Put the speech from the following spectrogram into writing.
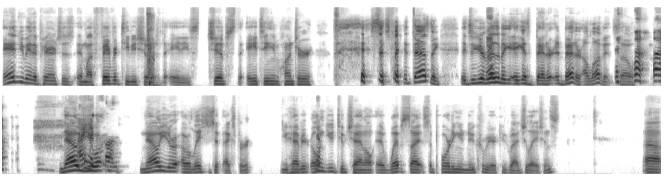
and you made appearances in my favorite TV shows of the 80s, Chips, the A Team, Hunter. it's just fantastic. It's your resume, it gets better and better. I love it. So now you are fun. Now you're a relationship expert. You have your own yep. YouTube channel, a website supporting your new career. Congratulations. Uh,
